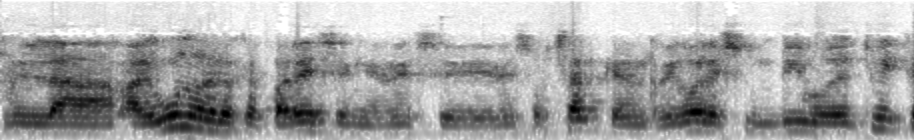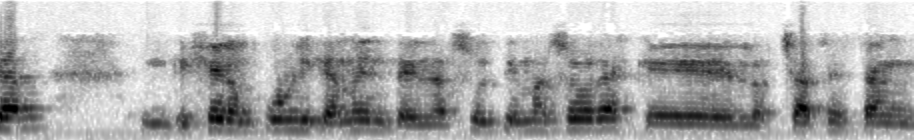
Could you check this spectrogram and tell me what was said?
Algunos de los que aparecen en, ese, en esos chats, que en rigor es un vivo de Twitter, dijeron públicamente en las últimas horas que los chats están,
